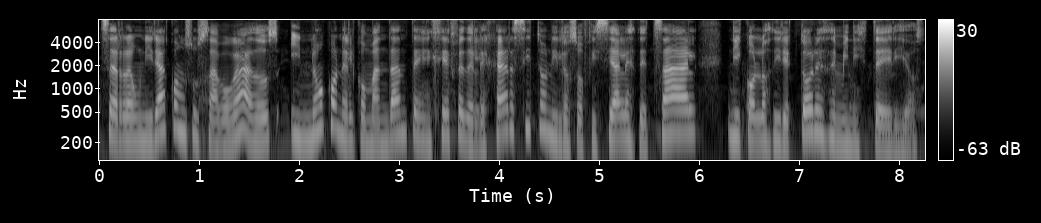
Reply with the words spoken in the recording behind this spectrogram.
se reunirá con sus abogados y no con el comandante en jefe del ejército, ni los oficiales de Tzal, ni con los directores de ministerios.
